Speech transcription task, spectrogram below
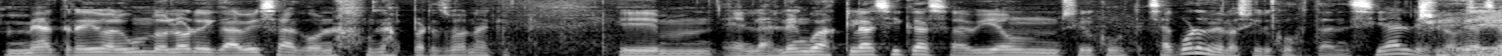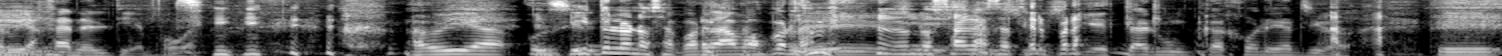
me ha traído algún dolor de cabeza con unas personas que eh, en las lenguas clásicas había un circunstancial. ¿Se acuerdan de los circunstanciales? Sí. Los voy a hacer viajar en el tiempo. Bueno. había un El título nos acordamos, por lo menos no nos hagas hacer práctica. Está en un cajón ahí archivado. Eh,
